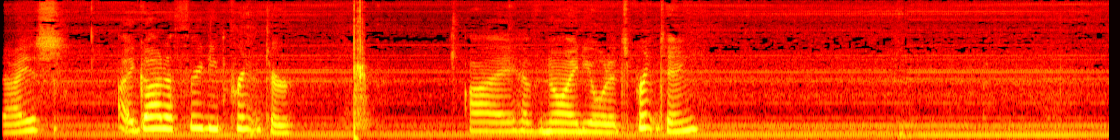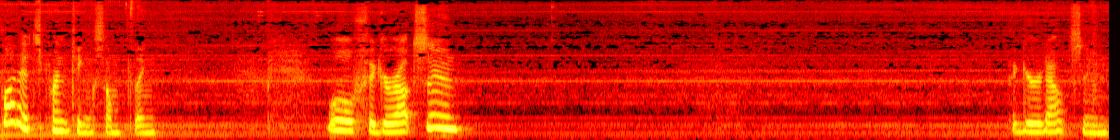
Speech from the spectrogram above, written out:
Guys, I got a 3D printer. I have no idea what it's printing, but it's printing something. We'll figure out soon. Figure it out soon.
